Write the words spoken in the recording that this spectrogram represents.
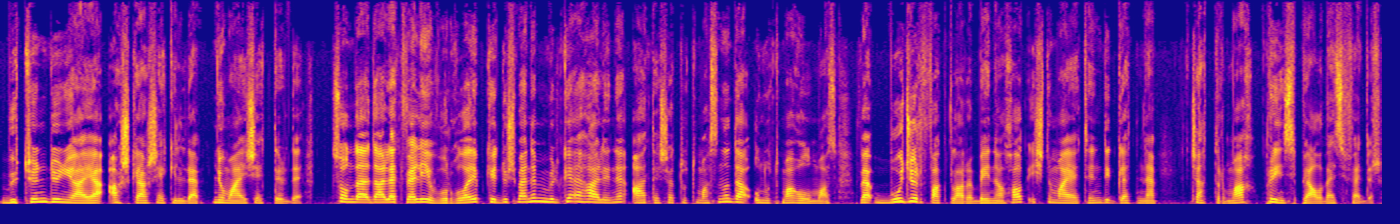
bütün dünyaya aşkar şəkildə nümayiş etdirdi. Sonda Ədalət Vəliyev vurğulayıb ki, düşmənin mülki əhalini atəşə tutmasını da unutmaq olmaz və bu cür faktları beynəlxalq ictimaiyyətin diqqətinə çatdırmaq prinsipial vəzifədir.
